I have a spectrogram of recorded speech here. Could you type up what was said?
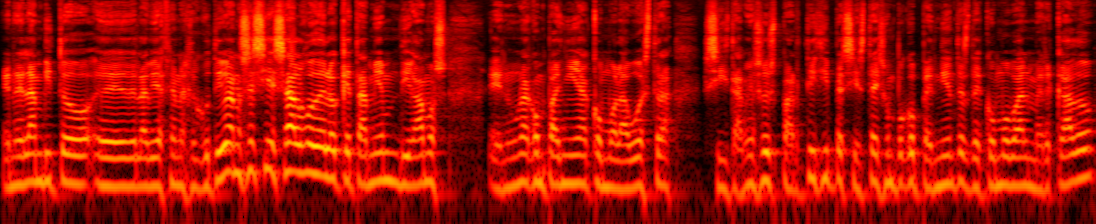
en el ámbito eh, de la aviación ejecutiva, no sé si es algo de lo que también, digamos, en una compañía como la vuestra, si también sois partícipes, si estáis un poco pendientes de cómo va el mercado,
